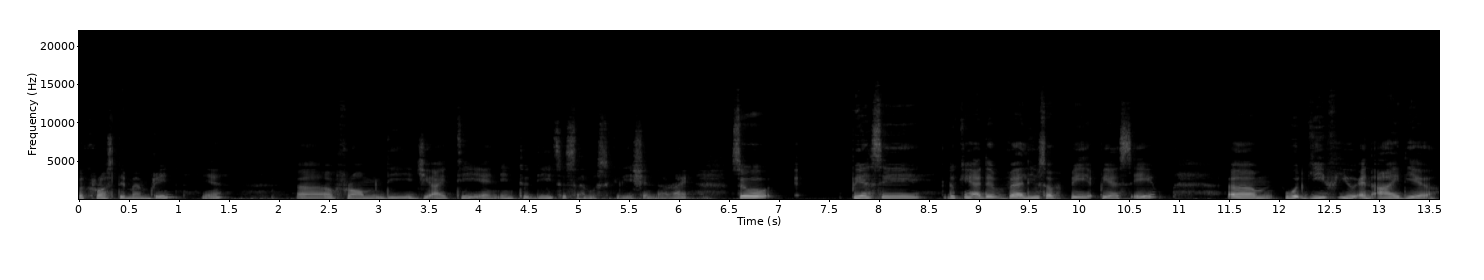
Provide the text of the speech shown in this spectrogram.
across the membrane yeah uh, from the GIT and into the systemic circulation all right? So PSA looking at the values of PSA um, would give you an idea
